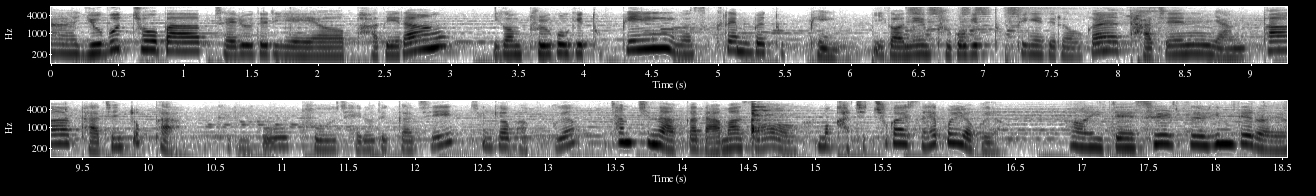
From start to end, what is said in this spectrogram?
자, 유부초밥 재료들이에요. 밥이랑 이건 불고기 토핑, 이건 스크램블 토핑. 이거는 불고기 토핑에 들어갈 다진 양파, 다진 쪽파. 그리고 부 재료들까지 챙겨봤고요. 참치는 아까 남아서 한번 같이 추가해서 해보려고요. 아, 이제 슬슬 힘들어요.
